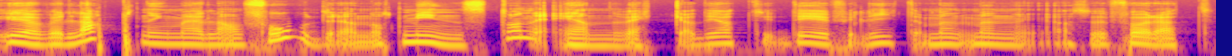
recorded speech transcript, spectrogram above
överlappning mellan fodren. Åtminstone en vecka. Det, det är för lite. Men, men alltså för att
